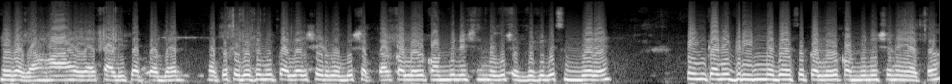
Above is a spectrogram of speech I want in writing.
हे बघा हा आहे या साडीचा पदर. ह्याच्या सुद्धा तुम्ही कलर शेड बघू शकता. कलर कॉम्बिनेशन बघू शकता किती सुंदर आहे. पिंक आणि ग्रीन मध्ये असं कलर कॉम्बिनेशन आहे याचं.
